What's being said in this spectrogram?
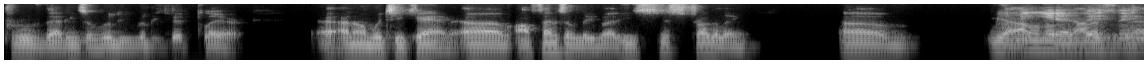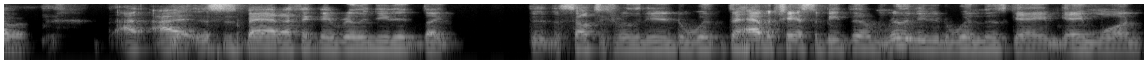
prove that he's a really, really good player. I I know which he can um, offensively, but he's just struggling. Um, yeah, I, I don't mean, know. Giannis they- they- have a, I, I this is bad. I think they really needed like the, the Celtics really needed to win to have a chance to beat them. Really needed to win this game, game one,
